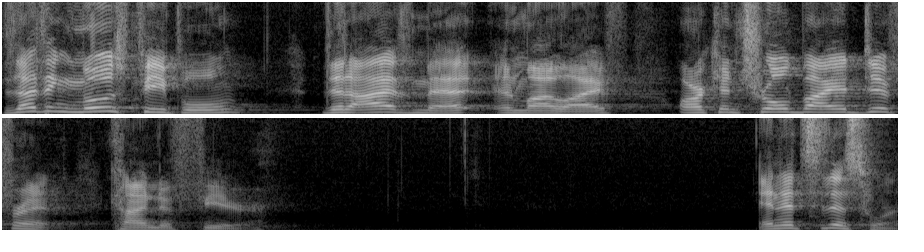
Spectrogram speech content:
Because I think most people that I've met in my life are controlled by a different kind of fear. And it's this one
